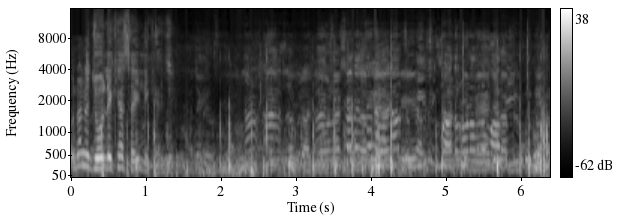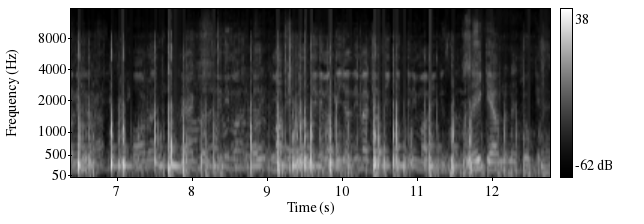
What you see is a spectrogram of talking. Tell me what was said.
ਉਹਨਾਂ ਨੇ ਜੋ ਲਿਖਿਆ ਸਹੀ ਲਿਖਿਆ ਜੀ ਸ਼ਾਹ ਦੀ ਦੀ ਜਾਂਦੀ ਦੀ ਕਿਹਾ ਉਹਨਾਂ ਨੇ ਕਿਹਾ।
